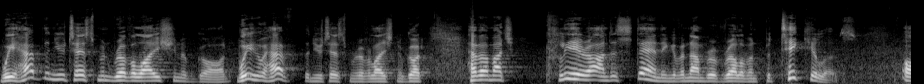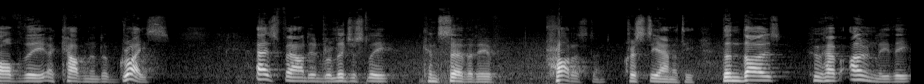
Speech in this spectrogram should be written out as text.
we have the New Testament revelation of God. We who have the New Testament revelation of God have a much clearer understanding of a number of relevant particulars of the covenant of grace, as found in religiously conservative Protestant Christianity, than those who have only the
